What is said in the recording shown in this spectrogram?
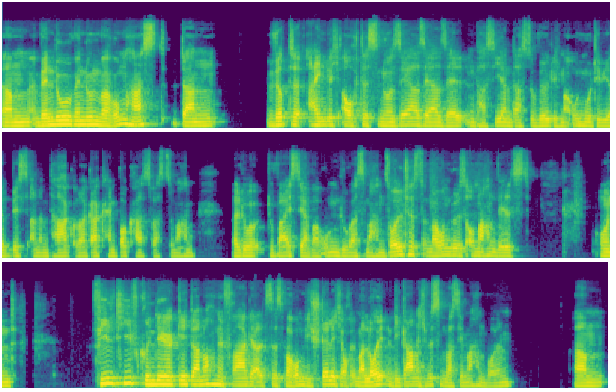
ähm, wenn, du, wenn du ein Warum hast, dann wird eigentlich auch das nur sehr, sehr selten passieren, dass du wirklich mal unmotiviert bist an einem Tag oder gar keinen Bock hast, was zu machen, weil du, du weißt ja, warum du was machen solltest und warum du das auch machen willst. Und viel tiefgründiger geht da noch eine Frage als das Warum. Die stelle ich auch immer Leuten, die gar nicht wissen, was sie machen wollen. Ähm,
